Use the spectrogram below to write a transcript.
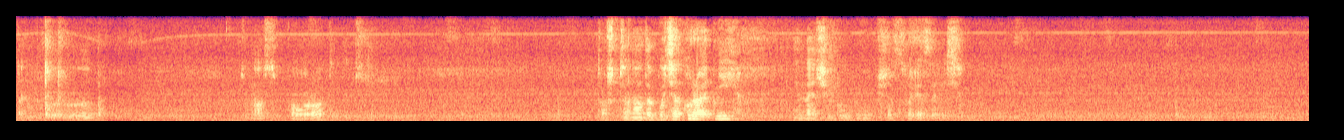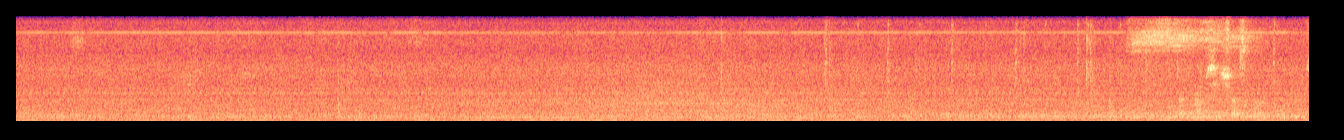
Так, э, у нас повороты такие. То, что надо быть аккуратней, иначе бы мы сейчас врезались. Так, нам сейчас надо будет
